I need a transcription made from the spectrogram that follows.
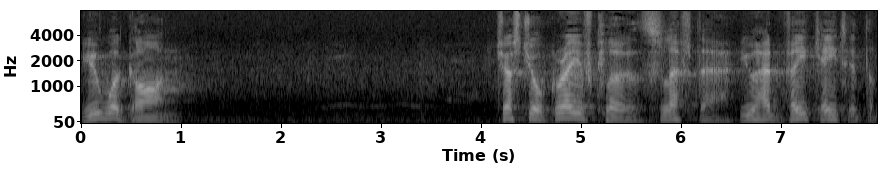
You were gone. Just your grave clothes left there. You had vacated them.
